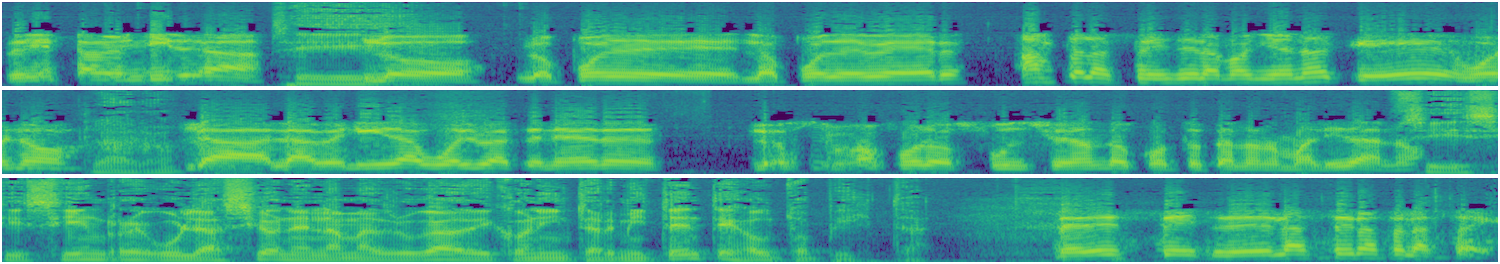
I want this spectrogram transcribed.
de esta avenida lo, lo puede lo puede ver hasta las 6 de la mañana que, bueno, la, la avenida vuelve a tener los semáforos funcionando con total normalidad, ¿no? Sí, sí, sin regulación en la madrugada y con intermitentes autopista. Desde, desde las 0 hasta las 6.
